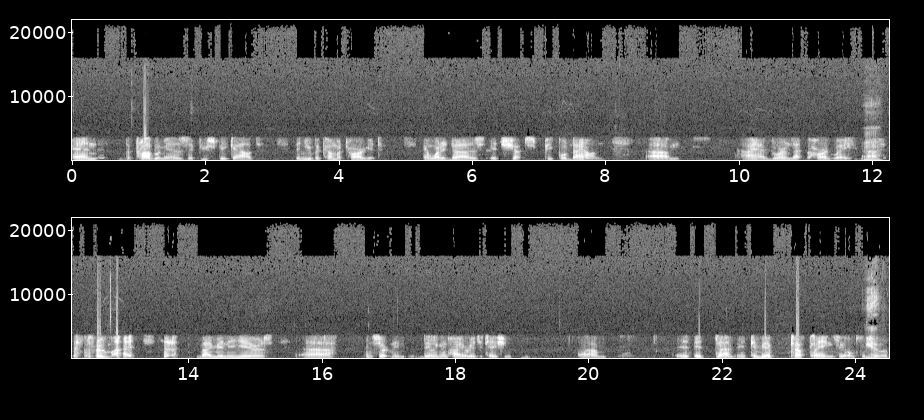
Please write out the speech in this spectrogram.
And the problem is, if you speak out, then you become a target. And what it does, it shuts people down. Um, I have learned that the hard way uh, through my my many years, uh, and certainly dealing in higher education. Um, it it, um, it can be a tough playing field for Yeah. sure.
